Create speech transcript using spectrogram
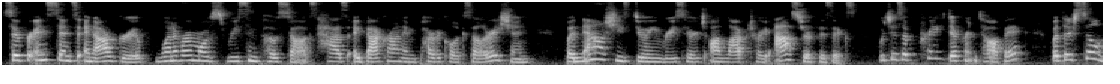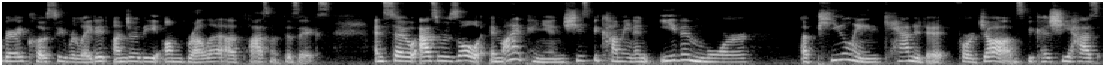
So for instance, in our group, one of our most recent postdocs has a background in particle acceleration, but now she's doing research on laboratory astrophysics, which is a pretty different topic, but they're still very closely related under the umbrella of plasma physics. And so as a result, in my opinion, she's becoming an even more appealing candidate for jobs because she has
